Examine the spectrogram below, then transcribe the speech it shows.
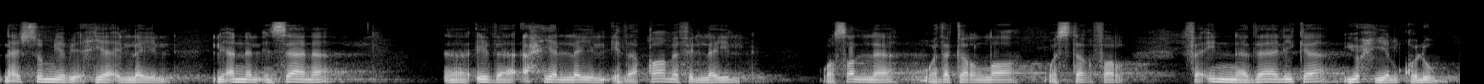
لاش سمي بإحياء الليل لأن الإنسان إذا أحيا الليل إذا قام في الليل وصلى وذكر الله واستغفر فإن ذلك يحيي القلوب.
